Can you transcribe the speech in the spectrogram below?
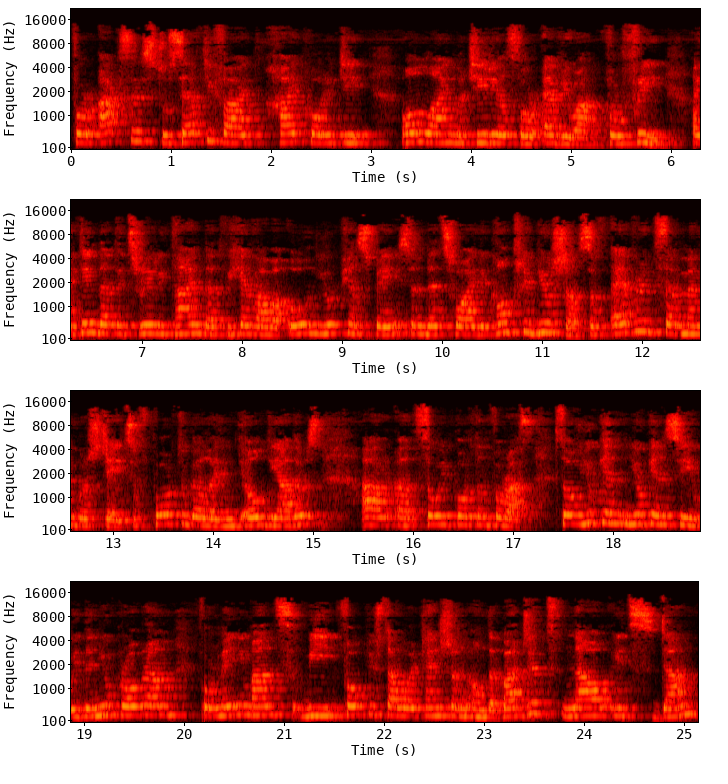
for access to certified high quality online materials for everyone for free. I think that it's really time that we have our own European space and that's why the contributions of every member states of Portugal and all the others are uh, so important for us. So you can you can see with the new program for many months we focused our attention on the budget. Now it's done.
